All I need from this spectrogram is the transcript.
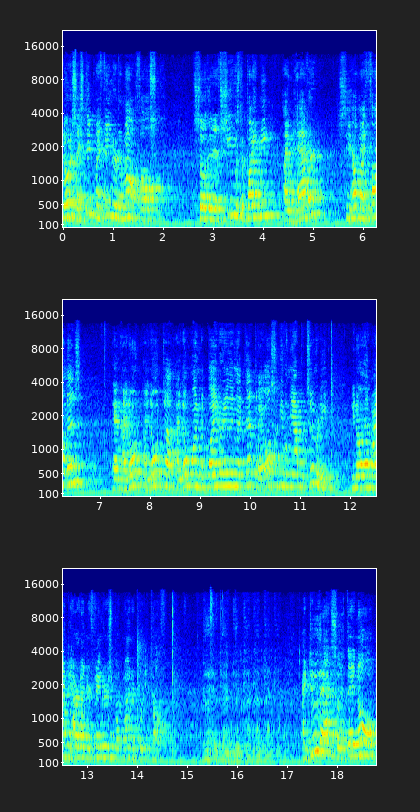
Notice I stick my finger in her mouth also, so that if she was to bite me, I would have her. See how my thumb is? And I don't, I don't, uh, I don't want them to bite or anything like that, but I also give them the opportunity. You know, that might be hard on your fingers, but mine are pretty tough. Good, good, good, good, good, good, good. I do that so that they know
